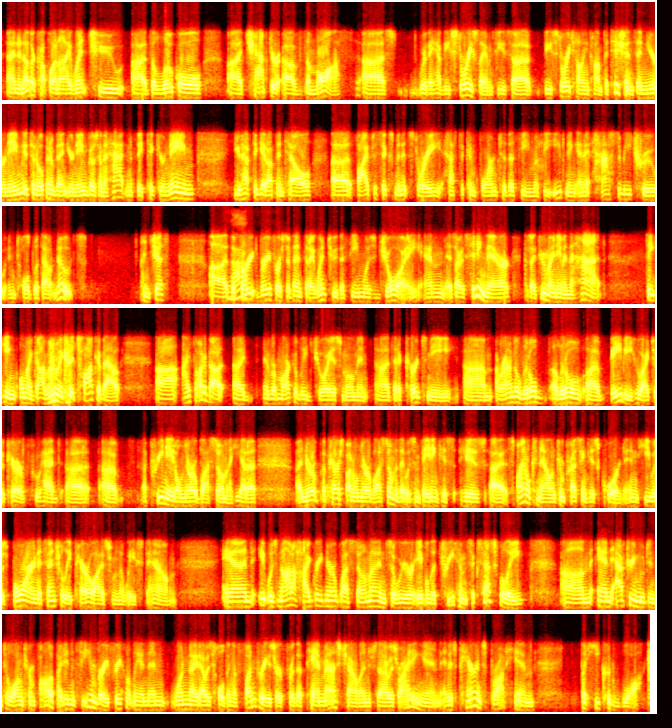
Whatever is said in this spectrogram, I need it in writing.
and another couple and I went to uh, the local uh, chapter of The Moth, uh, where they have these story slams, these uh, these storytelling competitions, and your name. It's an open event. Your name goes in a hat, and if they pick your name, you have to get up and tell a five to six minute story. It has to conform to the theme of the evening, and it has to be true and told without notes. And just uh, the wow. very, very first event that I went to, the theme was joy. And as I was sitting there, because I threw my name in the hat, thinking, oh my God, what am I going to talk about? Uh, I thought about a, a remarkably joyous moment uh, that occurred to me um, around a little a little uh, baby who I took care of who had uh, uh, a prenatal neuroblastoma. He had a a, neuro, a paraspinal neuroblastoma that was invading his his uh, spinal canal and compressing his cord, and he was born essentially paralyzed from the waist down. And it was not a high grade neuroblastoma, and so we were able to treat him successfully. Um, and after he moved into long term follow up, I didn't see him very frequently. And then one night I was holding a fundraiser for the Pan Mass Challenge that I was riding in, and his parents brought him, but he could walk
